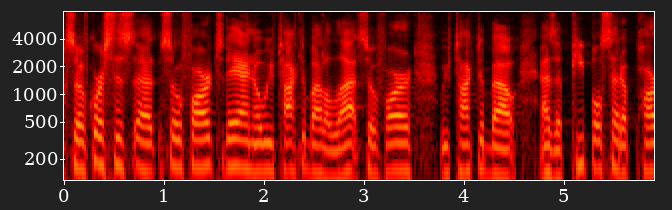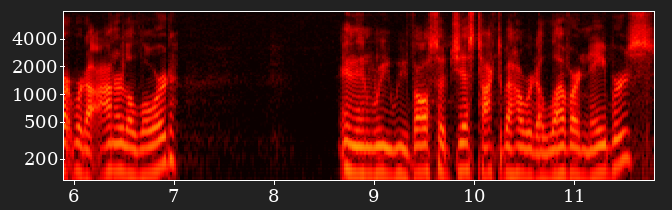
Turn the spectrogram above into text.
So, of course, this uh, so far today, I know we've talked about a lot. So far, we've talked about as a people set apart, we're to honor the Lord. And then we, we've also just talked about how we're to love our neighbors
